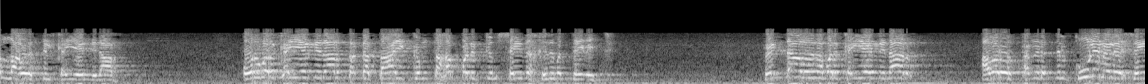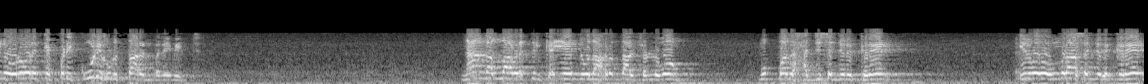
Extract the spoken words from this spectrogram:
அல்லாவிடத்தில் கையேந்தினார். ஒருவர் கையேந்தினார் தந்த தாய்க்கும் தகப்பனுக்கும் செய்த ஹிருமத்தை வைத்து. இரண்டாவது நபர் கையேந்தினார் அவர் ஒரு தன்னிடத்தில் கூலி வேலை செய்த ஒருவருக்கு எப்படி கூலி கொடுத்தார் என்பதை வைத்து நான் அல்லாவிடத்தில் கையேந்துவதாக இருந்தால் சொல்லுவோம் முப்பது ஹஜ் செஞ்சிருக்கிறேன் இருபது உம்ரா செஞ்சிருக்கிறேன்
